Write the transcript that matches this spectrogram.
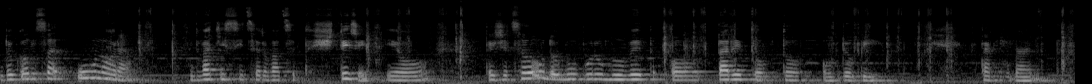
do konce února 2024, jo? Takže celou dobu budu mluvit o tady tomto období. Tak moment.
